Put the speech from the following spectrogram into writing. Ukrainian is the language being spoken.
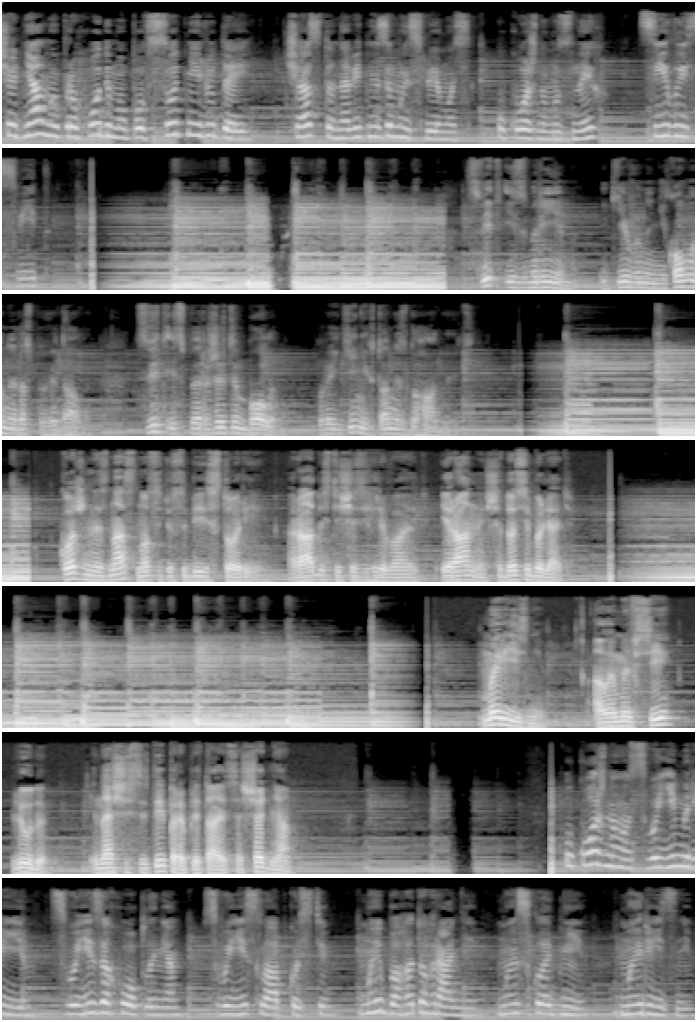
Щодня ми проходимо повз сотні людей. Часто навіть не замислюємось. У кожному з них цілий світ. Світ із мріями, які вони нікому не розповідали. Світ із пережитим болем, про які ніхто не здогадується. Кожен із нас носить у собі історії, радості, що зігрівають, і рани, що досі болять. Ми різні, але ми всі люди, і наші світи переплітаються щодня. У кожного свої мрії, свої захоплення, свої слабкості. Ми багатогранні, ми складні, ми різні.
